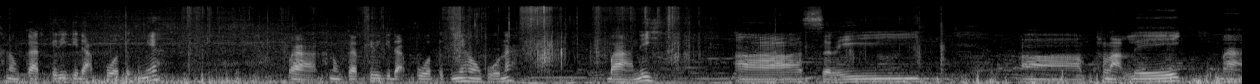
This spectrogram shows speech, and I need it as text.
ក្នុងកាត់គ្រីគេដាក់ពណ៌ទឹកមាសបាទក្នុងកាត់គ្រីគេដាក់ពណ៌ទឹកមាសបងប្អូនណាបាទនេះអាសេរី អផ្លាកលេខបាទ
